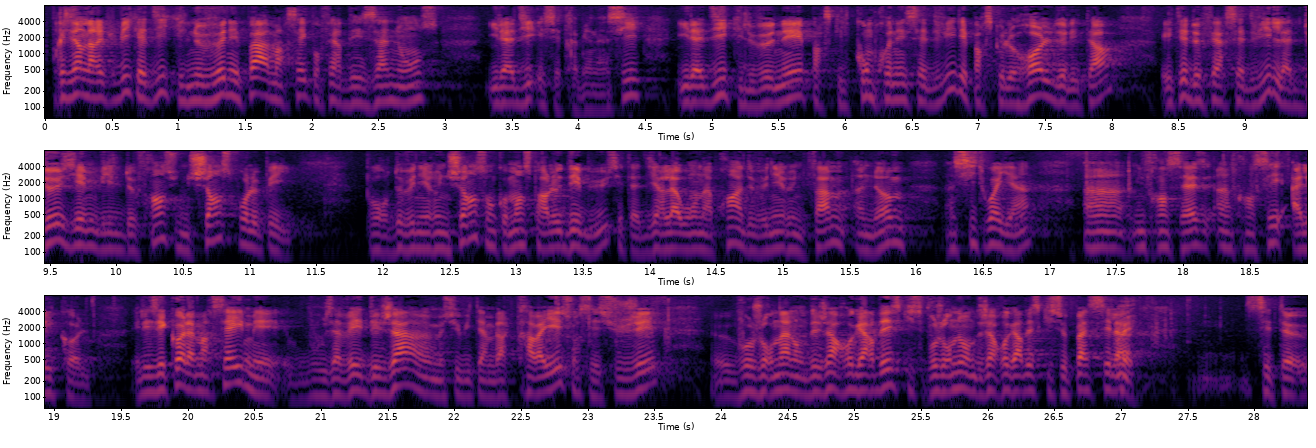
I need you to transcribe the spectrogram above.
Le président de la République a dit qu'il ne venait pas à Marseille pour faire des annonces. Il a dit, et c'est très bien ainsi, il a dit qu'il venait parce qu'il comprenait cette ville et parce que le rôle de l'État, était de faire cette ville la deuxième ville de France, une chance pour le pays. Pour devenir une chance, on commence par le début, c'est-à-dire là où on apprend à devenir une femme, un homme, un citoyen, une Française, un Français à l'école. Et les écoles à Marseille, mais vous avez déjà, euh, Monsieur Wittenberg, travaillé sur ces sujets. Euh, vos journaux ont déjà regardé ce qui, vos journaux ont déjà regardé ce qui se passait là. C'est euh,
